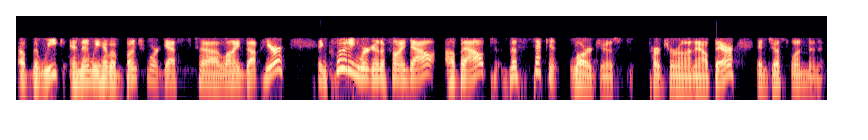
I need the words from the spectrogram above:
of the week, and then we have a bunch more guests uh, lined up here, including we're going to find out about the second largest percheron out there in just one minute.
